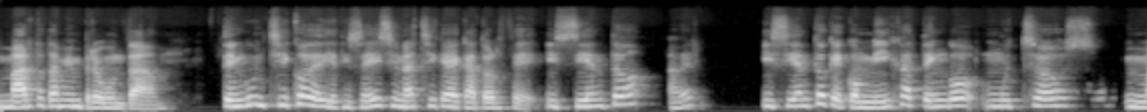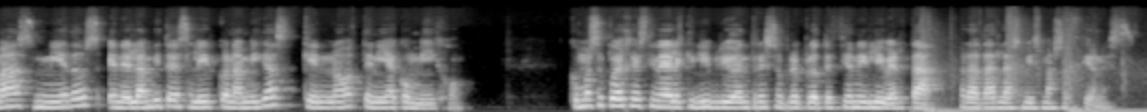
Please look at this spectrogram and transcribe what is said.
Marta también pregunta, tengo un chico de 16 y una chica de 14 y siento, a ver, y siento que con mi hija tengo muchos más miedos en el ámbito de salir con amigas que no tenía con mi hijo. ¿Cómo se puede gestionar el equilibrio entre sobreprotección y libertad para dar las mismas opciones?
